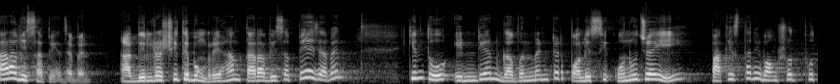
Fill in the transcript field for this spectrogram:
তারা ভিসা পেয়ে যাবেন। আদিল রশিদ এবং রেহান তারা ভিসা পেয়ে যাবেন, কিন্তু ইন্ডিয়ান গভর্নমেন্টের পলিসি অনুযায়ী পাকিস্তানি বংশোদ্ভূত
